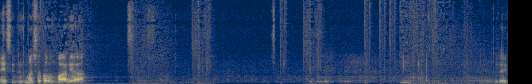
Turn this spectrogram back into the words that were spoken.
Neyse düz maç atalım bari ya. Bu değil.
